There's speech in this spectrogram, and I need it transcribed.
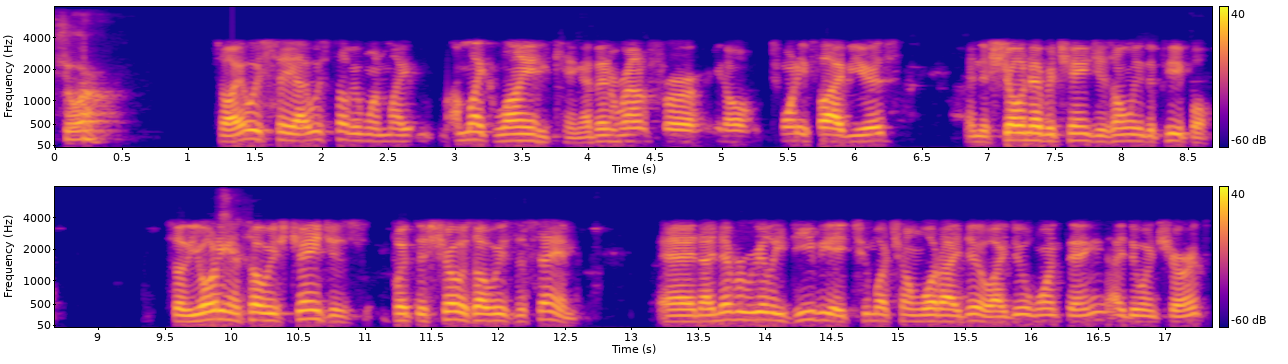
Sure. So I always say, I always tell everyone, my, I'm like Lion King. I've been around for, you know, 25 years and the show never changes, only the people. So the audience always changes, but the show is always the same. And I never really deviate too much on what I do. I do one thing. I do insurance.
